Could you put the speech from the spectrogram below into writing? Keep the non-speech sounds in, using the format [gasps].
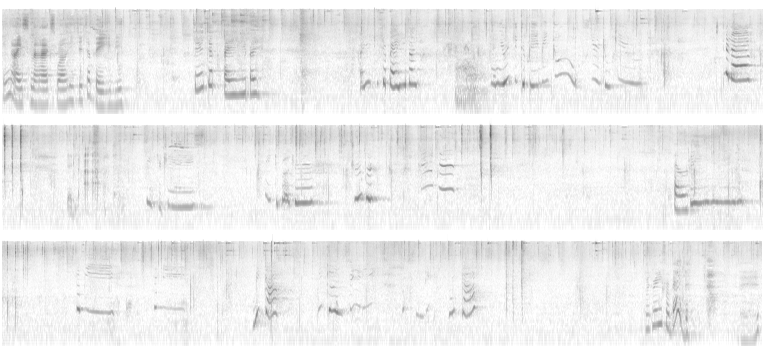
Be nice, Maxwell. He's just a baby. Just a baby. Are you just a baby? And you're just a baby too. You're so cute. Stella. Stella. Mr. Cheese. Mr. Butter. Trooper. Trooper. Bardine. Who's ready for bed? [gasps] Bed?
